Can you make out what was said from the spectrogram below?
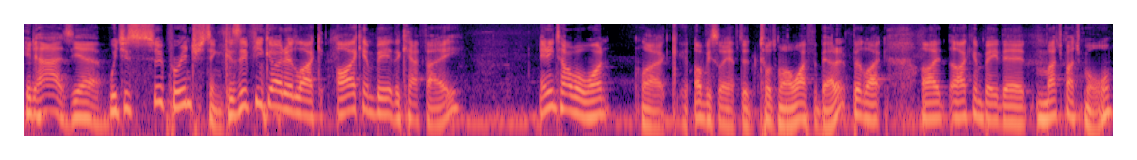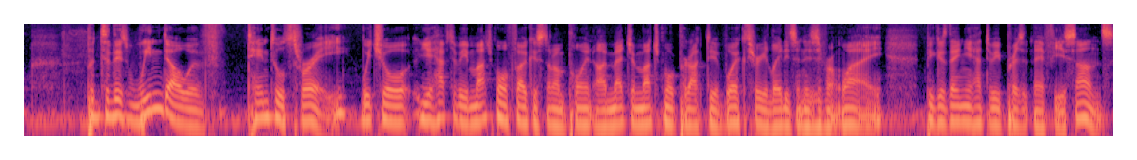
it has, yeah. which is super interesting. Because if you go to like, I can be at the cafe anytime I want. Like, obviously, I have to talk to my wife about it, but like, I I can be there much much more. But to this window of 10 till 3, which you're, you have to be much more focused and on point, I imagine much more productive, work through your leaders in a different way, because then you have to be present there for your sons.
